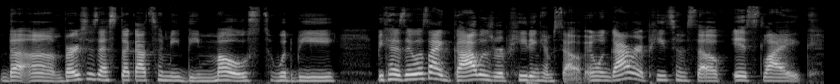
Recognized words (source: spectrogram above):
The um verses that stuck out to me the most would be because it was like God was repeating himself. And when God repeats himself, it's like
